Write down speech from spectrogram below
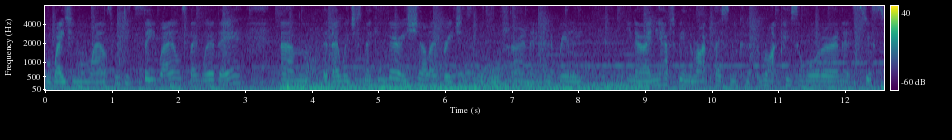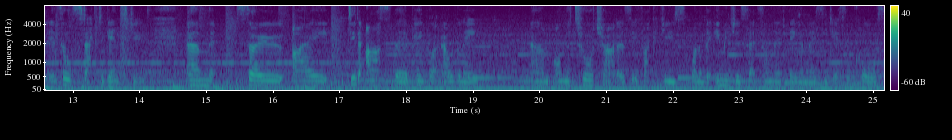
were waiting on whales. We did see whales, they were there um, that they were just making very shallow breaches in the water and it, and it really you know and you have to be in the right place and looking at the right piece of water and it's just it's all stacked against you. Um, so I did ask the people at Albany um, on the tour charters if I could use one of the images that's on their thing and they said yes of course.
